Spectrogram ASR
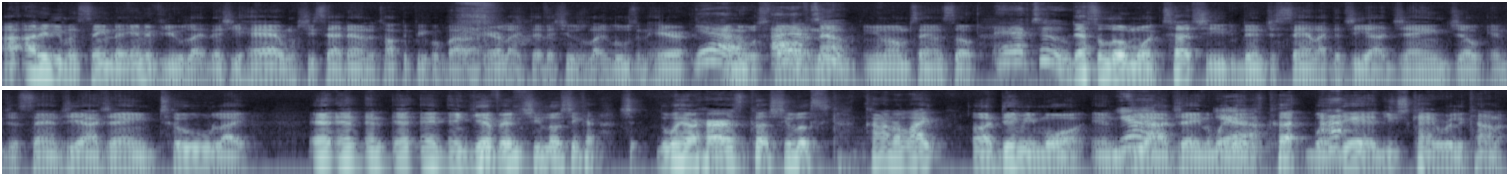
I, I didn't even seen the interview like that she had when she sat down to talk to people about her hair like that. That she was like losing hair, Yeah, and it was falling out. You know what I'm saying? So I have to. that's a little more touchy than just saying like a GI Jane joke and just saying GI Jane too, like. And and, and, and, and and given she looks she, she the way her hair is cut, she looks kind of like uh, Demi Moore in Yeah, GI Jane the way yeah. that it's cut. But I- yeah, you just can't really kind of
